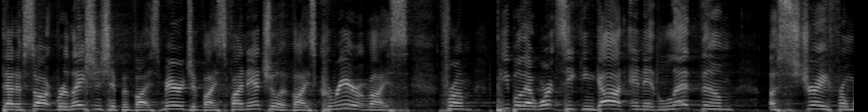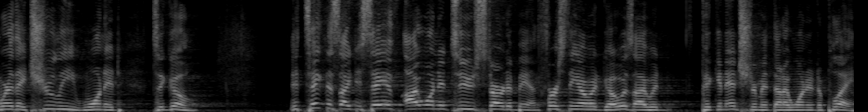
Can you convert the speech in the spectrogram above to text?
that have sought relationship advice, marriage advice, financial advice, career advice from people that weren't seeking God, and it led them astray from where they truly wanted to go. It take this idea, say if I wanted to start a band, first thing I would go is I would pick an instrument that I wanted to play.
